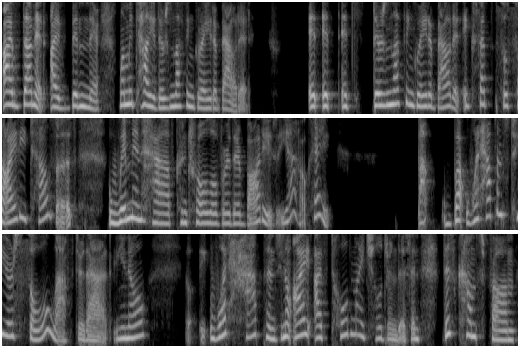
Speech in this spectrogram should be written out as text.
I've done it. I've been there. Let me tell you, there's nothing great about it. It, it, it's, there's nothing great about it except society tells us women have control over their bodies. Yeah. Okay. But, but what happens to your soul after that? You know, what happens? You know, I, I've told my children this and this comes from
